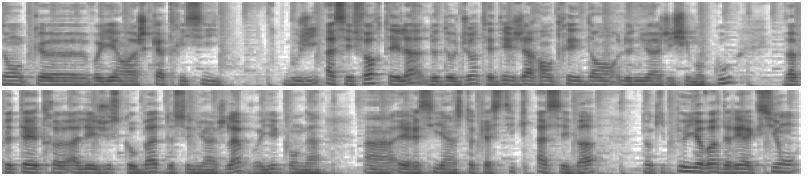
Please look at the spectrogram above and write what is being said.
donc euh, vous voyez en H4 ici bougie assez forte et là le Dow Jones est déjà rentré dans le nuage Ishimoku, va peut-être aller jusqu'au bas de ce nuage là. Vous voyez qu'on a un RSI un stochastique assez bas donc il peut y avoir des réactions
